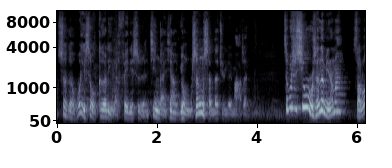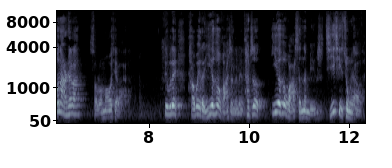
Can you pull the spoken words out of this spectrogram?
这个未受割礼的非利士人，竟敢向永生神的军队骂阵，这不是羞辱神的名吗？扫罗哪去了？扫罗猫起来了，对不对？他为了耶和华神的名，他知道耶和华神的名是极其重要的，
